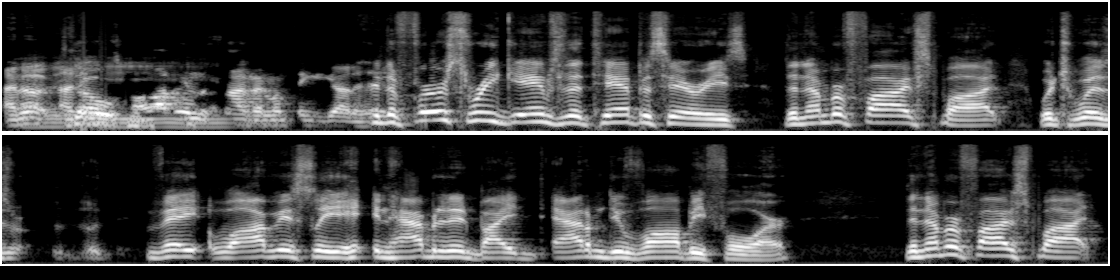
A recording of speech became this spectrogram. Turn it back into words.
I don't. I So- don't. The five. I don't think he got a In the first three games of the Tampa series, the number five spot, which was well, obviously inhabited by Adam Duvall before, the number five spot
